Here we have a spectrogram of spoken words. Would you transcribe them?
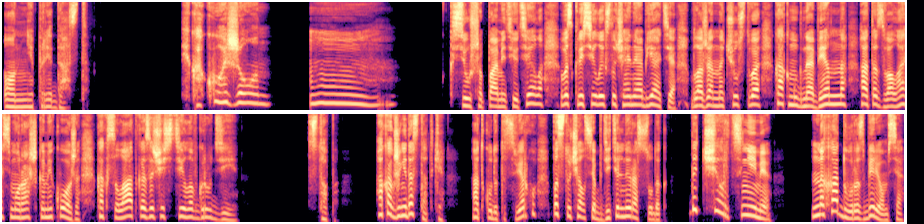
Он не предаст. И какой же он... М -м -м. Ксюша памятью тела воскресила их случайные объятия, блаженно чувствуя, как мгновенно отозвалась мурашками кожа, как сладко зачастила в груди. Стоп. А как же недостатки? Откуда-то сверху постучался бдительный рассудок. Да черт с ними! На ходу разберемся.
